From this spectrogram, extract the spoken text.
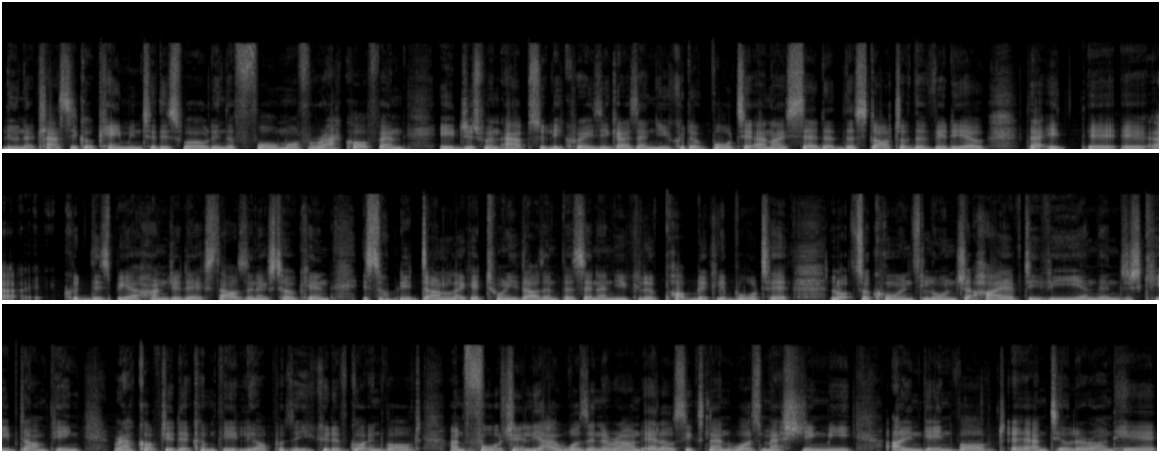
luna classic or came into this world in the form of rakoff and it just went absolutely crazy guys. And you could have bought it. And i said at the start of the video that it, it, it uh, could this be a 100x 1000x token? It's already done like a 20000 percent and you could have publicly bought it. Lots of coins launch at high fdv and then just keep dumping. Rakoff did it completely opposite. You could have got involved. Unfortunately i wasn't around. Ll69 was messaging me. I didn't get involved uh, until around here.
